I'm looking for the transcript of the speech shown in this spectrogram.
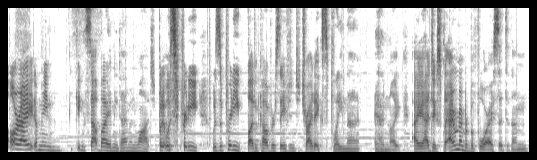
all right. I mean, you can stop by anytime and watch. But it was a pretty was a pretty fun conversation to try to explain that. And like I had to explain I remember before I said to them,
